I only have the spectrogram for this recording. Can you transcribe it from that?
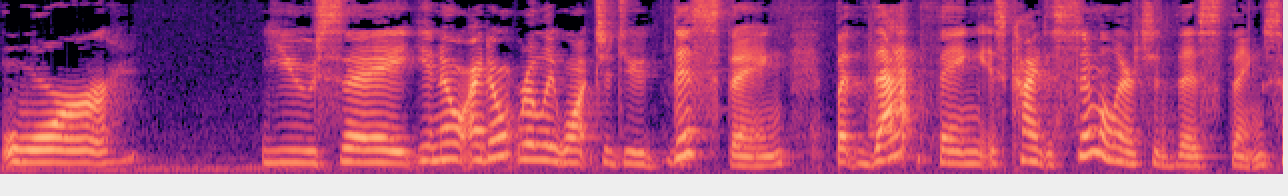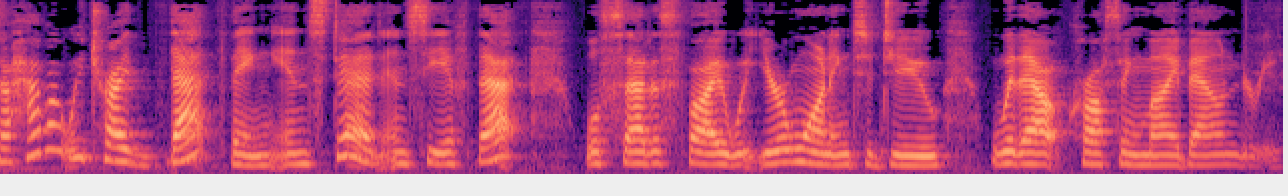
Or you say, you know, I don't really want to do this thing, but that thing is kind of similar to this thing. So how about we try that thing instead and see if that will satisfy what you're wanting to do without crossing my boundary.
